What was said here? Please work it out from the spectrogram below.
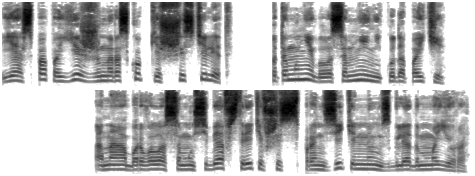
Я с папой езжу на раскопки с шести лет, потому не было сомнений, куда пойти». Она оборвала саму себя, встретившись с пронзительным взглядом майора.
